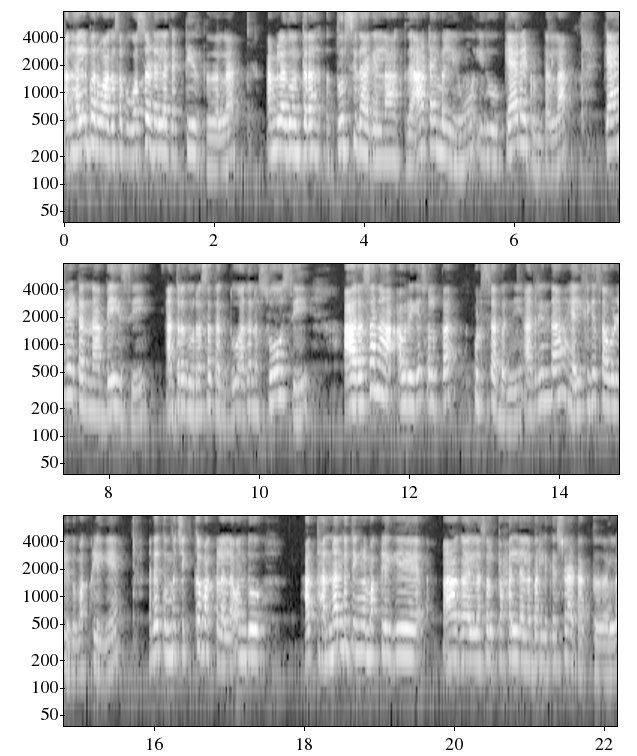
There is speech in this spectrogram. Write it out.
ಅದು ಹಲ್ಲು ಬರುವಾಗ ಸ್ವಲ್ಪ ಒಸಡೆಲ್ಲ ಗಟ್ಟಿ ಇರ್ತದಲ್ಲ, ಆಮೇಲೆ ಅದು ಒಂಥರ ತುರಿಸಿದ ಹಾಗೆಲ್ಲ ಆಗ್ತದೆ. ಆ ಟೈಮಲ್ಲಿ ನೀವು ಇದು ಕ್ಯಾರೆಟ್ ಉಂಟಲ್ಲ ಕ್ಯಾರೆಟನ್ನು ಬೇಯಿಸಿ ಅದರದ್ದು ರಸ ತೆಗೆದು ಅದನ್ನು ಸೋಸಿ ಆ ರಸನ ಅವರಿಗೆ ಸ್ವಲ್ಪ ಕುಡಿಸ್ತಾ ಬನ್ನಿ. ಅದರಿಂದ ಹೆಲ್ತಿಗೆ ಸಹ ಒಳ್ಳೆಯದು ಮಕ್ಕಳಿಗೆ. ಅಂದರೆ ತುಂಬ ಚಿಕ್ಕ ಮಕ್ಕಳಲ್ಲ, ಒಂದು ಹತ್ತು ಹನ್ನೊಂದು ತಿಂಗಳ ಮಕ್ಕಳಿಗೆ ಆಗ ಎಲ್ಲ ಸ್ವಲ್ಪ ಹಲ್ಲೆಲ್ಲ ಬರಲಿಕ್ಕೆ ಸ್ಟಾರ್ಟ್ ಆಗ್ತದಲ್ಲ.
